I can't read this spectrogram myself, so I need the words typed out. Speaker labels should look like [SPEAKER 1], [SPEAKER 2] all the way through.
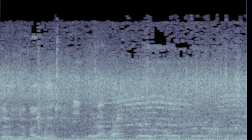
[SPEAKER 1] de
